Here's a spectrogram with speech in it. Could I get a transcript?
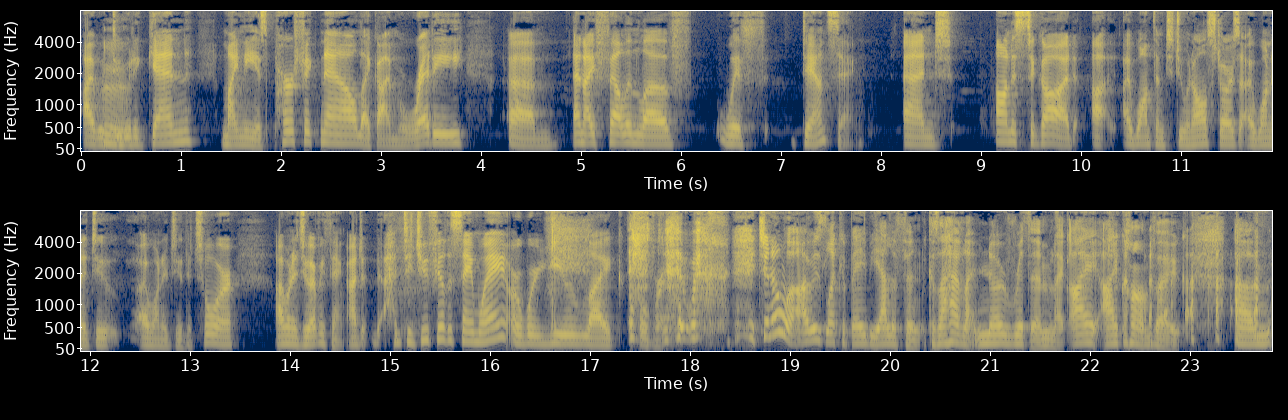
I would do Mm. it again. My knee is perfect now. Like I'm ready. Um, and I fell in love with dancing. And honest to God, I, I want them to do an All Stars. I want to do. I want to do the tour. I want to do everything. I did you feel the same way, or were you like over it? Do you know what? I was like a baby elephant because I have like no rhythm. Like I, I can't vogue. um,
